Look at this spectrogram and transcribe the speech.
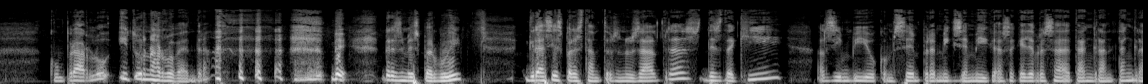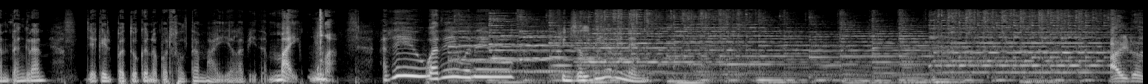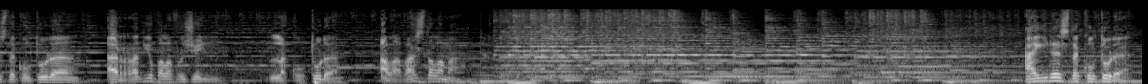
comprar-lo i tornar-lo a vendre. Bé, res més per avui. Gràcies per estar amb tots nosaltres. Des d'aquí els envio, com sempre, amics i amigues, aquella abraçada tan gran, tan gran, tan gran, i aquell petó que no pot faltar mai a la vida. Mai! Adeu, adeu, adeu! Fins el dia vinent. Aires de Cultura a Ràdio Palafrugell. La cultura a l'abast de la mà. Aires de Cultura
